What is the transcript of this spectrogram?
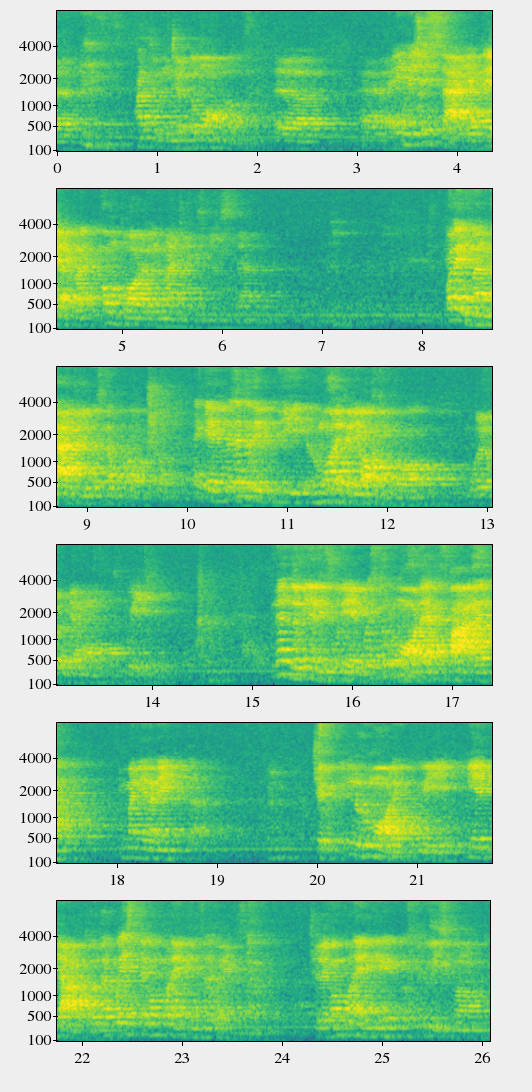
eh, fatto in un certo modo eh, è necessaria per comporre l'immagine di vista. Qual è il vantaggio di questo approccio? È che per esempio di, di rumore periodico, quello che abbiamo qui, nel dominio di Fourier questo rumore appare in maniera netta. Cioè il rumore qui mi è dato da queste componenti in frequenza, cioè le componenti che costituiscono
